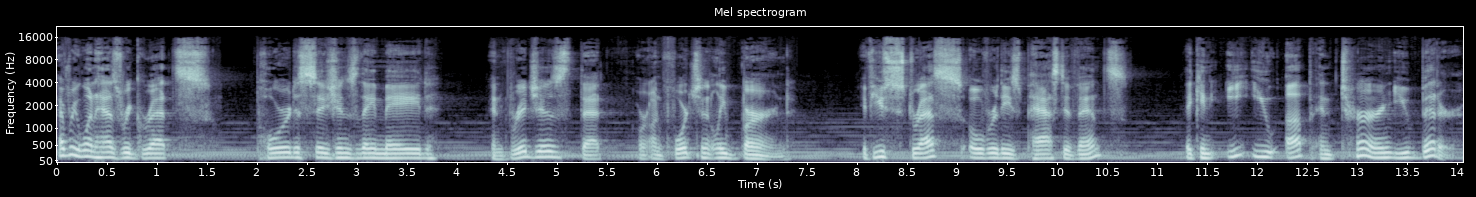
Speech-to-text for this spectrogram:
Everyone has regrets, poor decisions they made, and bridges that were unfortunately burned. If you stress over these past events, they can eat you up and turn you bitter.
